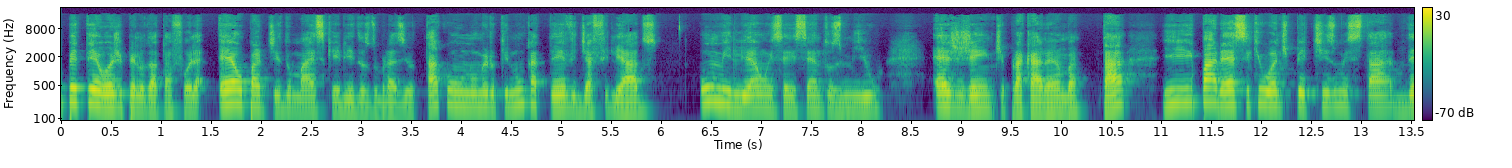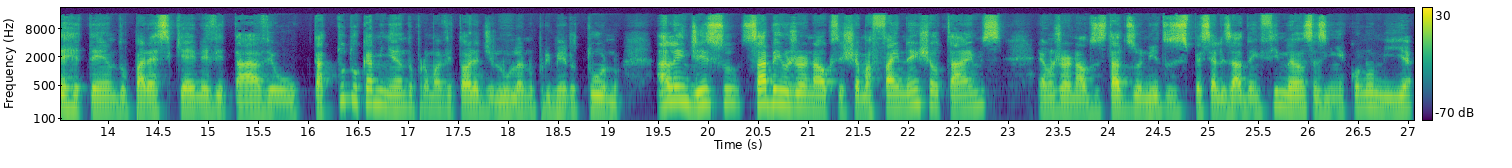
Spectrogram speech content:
PT hoje, pelo Datafolha, é o partido mais querido do Brasil. Está com um número que nunca teve de afiliados, 1 milhão e 600 mil. É gente pra caramba, tá? E parece que o antipetismo está derretendo, parece que é inevitável, está tudo caminhando para uma vitória de Lula no primeiro turno. Além disso, sabem um jornal que se chama Financial Times, é um jornal dos Estados Unidos especializado em finanças e em economia.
